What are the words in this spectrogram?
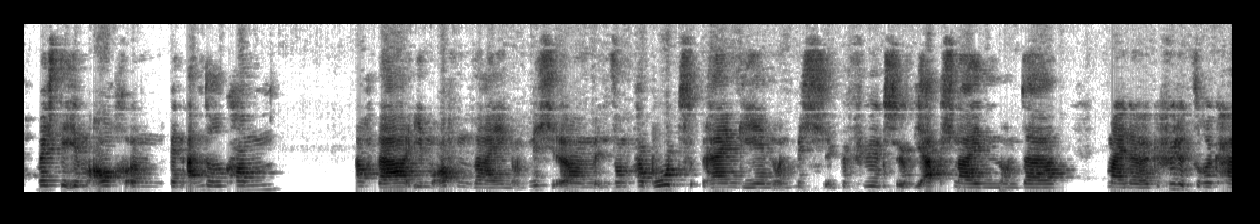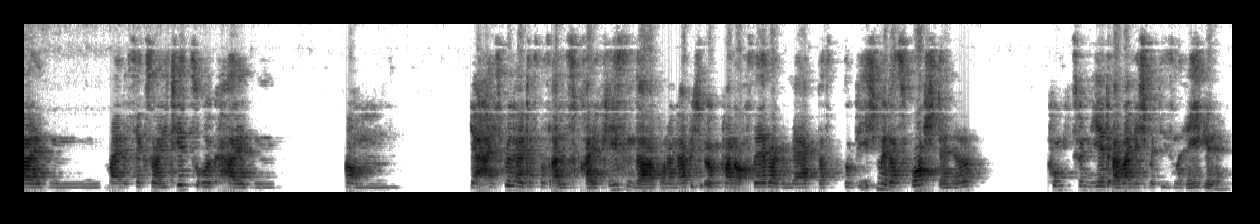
ich möchte eben auch, ähm, wenn andere kommen, auch da eben offen sein und nicht ähm, in so ein Verbot reingehen und mich gefühlt irgendwie abschneiden und da meine Gefühle zurückhalten, meine Sexualität zurückhalten. Ähm, ja, ich will halt, dass das alles frei fließen darf. Und dann habe ich irgendwann auch selber gemerkt, dass so wie ich mir das vorstelle, funktioniert aber nicht mit diesen Regeln.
